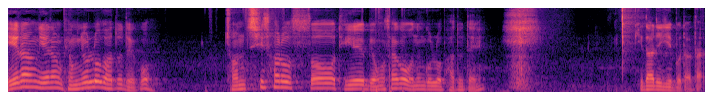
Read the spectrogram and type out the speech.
얘랑 얘랑 병렬로 봐도 되고 전치사로서 뒤에 명사가 오는 걸로 봐도 돼 기다리기보다 다.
